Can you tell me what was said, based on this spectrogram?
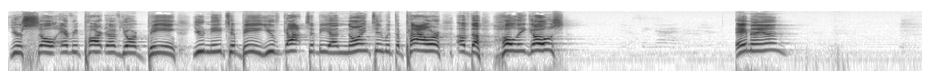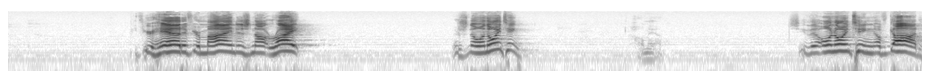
your soul, every part of your being. You need to be, you've got to be anointed with the power of the Holy Ghost. Amen. If your head, if your mind is not right, there's no anointing. The anointing of God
